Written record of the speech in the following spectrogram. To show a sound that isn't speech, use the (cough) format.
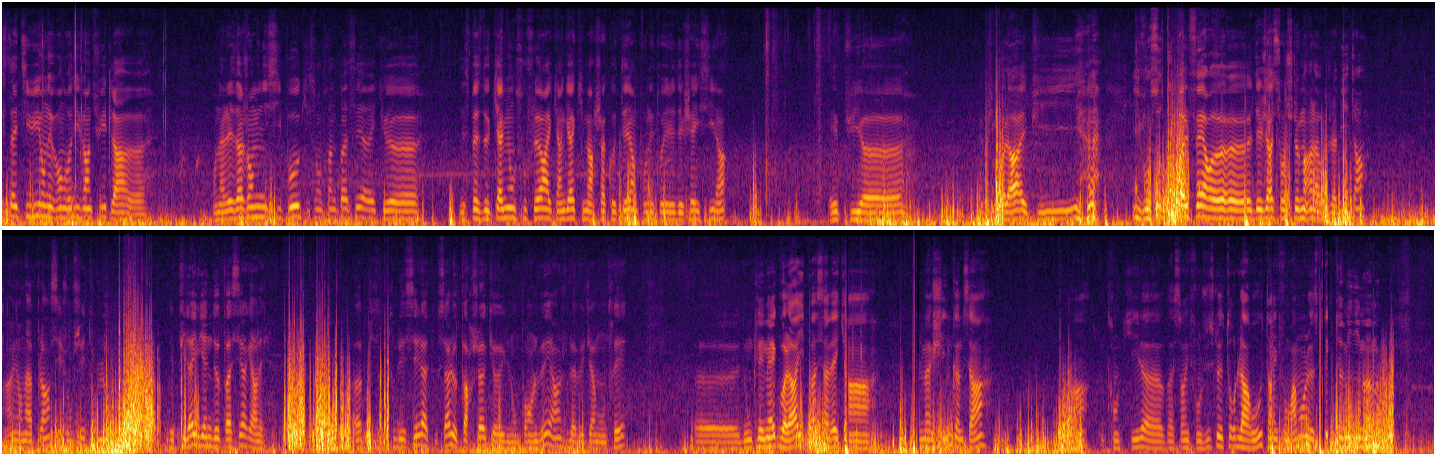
Style TV, on est vendredi 28 là. euh, on a les agents municipaux qui sont en train de passer avec euh, une espèce de camion souffleur avec un gars qui marche à côté hein, pour nettoyer les déchets ici là. Et puis, euh, et puis voilà, et puis (laughs) ils vont surtout pas le faire euh, déjà sur le chemin là où j'habite. hein. Hein, il y en a plein, c'est jonché tout le long. Et puis là ils viennent de passer, regardez. Là, tout ça. Le pare-choc, euh, ils l'ont pas enlevé, hein, je vous l'avais déjà montré. Euh, donc les mecs, voilà, ils passent avec un- une machine comme ça. Hein, tranquille, euh, passant, ils font juste le tour de la route, hein, ils font vraiment le strict minimum.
